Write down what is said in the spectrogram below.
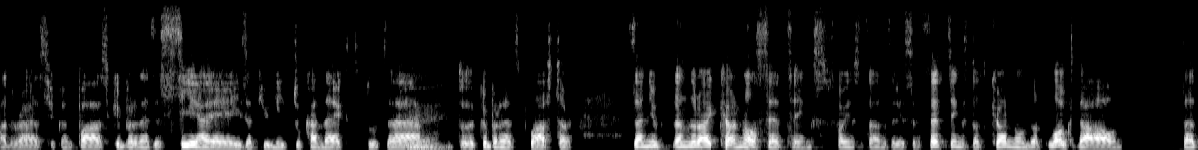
address. You can pass Kubernetes CA that you need to connect to the Yeah. to the Kubernetes cluster. Then you then there are kernel settings. For instance, there is a settings.kernel.lockdown that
